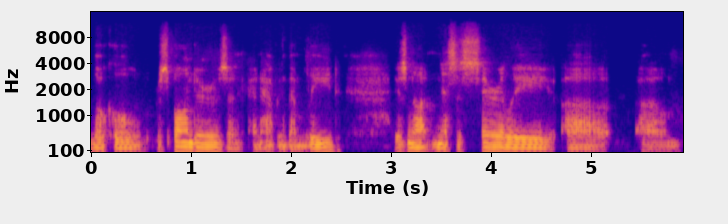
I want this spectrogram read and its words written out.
local responders and, and having them lead is not necessarily uh, um,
